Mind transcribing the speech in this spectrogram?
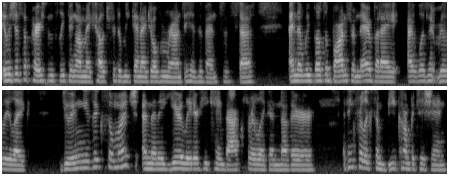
it was just a person sleeping on my couch for the weekend. I drove him around to his events and stuff. And then we built a bond from there. But I I wasn't really like doing music so much. And then a year later he came back for like another, I think for like some beat competition.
